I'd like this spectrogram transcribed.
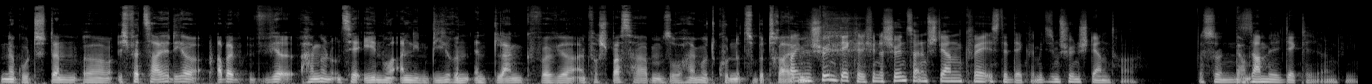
Na gut, dann äh, ich verzeihe dir, aber wir hangeln uns ja eh nur an den Bieren entlang, weil wir einfach Spaß haben, so Heimatkunde zu betreiben. Bei einem schönen Deckel. Ich finde, das Schönste an einem Sternenquell ist der Deckel mit diesem schönen Stern drauf. Das ist so ein ja. Sammeldeckel irgendwie.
